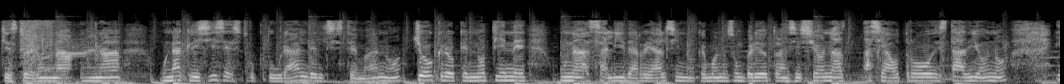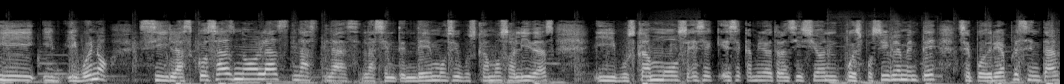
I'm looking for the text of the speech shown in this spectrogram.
que esto era una, una, una crisis estructural del sistema, ¿no? Yo creo que no tiene una salida real, sino que bueno, es un periodo de transición hacia otro estadio, ¿no? Y, y, y bueno, si las cosas no las, las, las, las entendemos y buscamos salidas y buscamos ese, camino de transición, pues posiblemente se podría presentar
